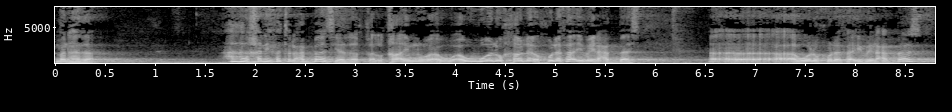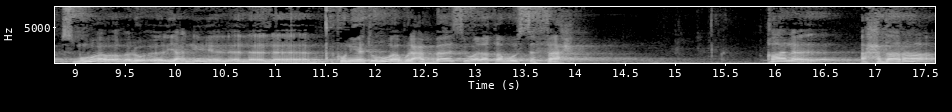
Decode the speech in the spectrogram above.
من هذا؟ هذا خليفة العباس هذا القائم أول خلفاء بين العباس. أول خلفاء بن العباس اسمه يعني كنيته أبو العباس ولقبه السفاح. قال أحضر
